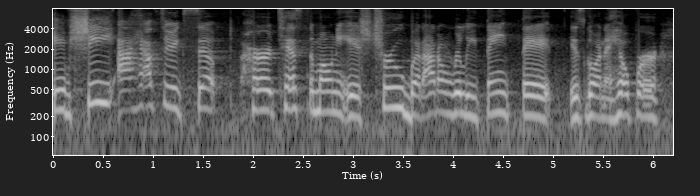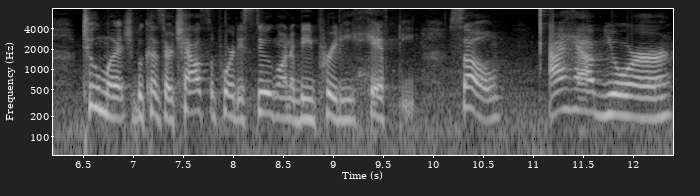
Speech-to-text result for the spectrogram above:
If she i have to accept her testimony is true but i don't really think that it's going to help her too much because her child support is still going to be pretty hefty. So i have your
